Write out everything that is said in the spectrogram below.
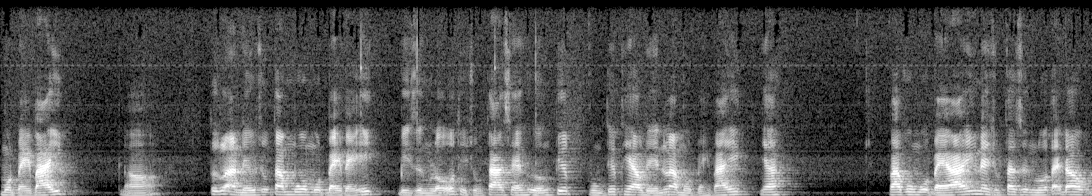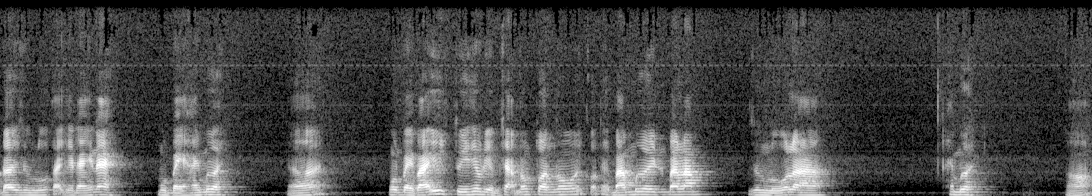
173x đó tức là nếu chúng ta mua 177x bị dừng lỗ thì chúng ta sẽ hướng tiếp, vùng tiếp theo đến là 173x nhá. Và vùng 173x này chúng ta dừng lỗ tại đâu? Đây, dừng lỗ tại cái đáy này 1720 đấy. 173x tùy theo điểm chạm trong tuần thôi, có thể 30 đến 35 dừng lỗ là 20 đó.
